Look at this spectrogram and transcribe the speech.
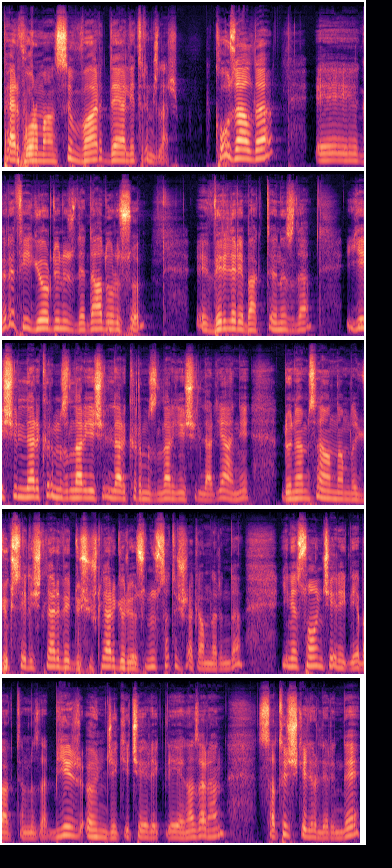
performansı var değerli yatırımcılar. Kozal'da e, grafiği gördüğünüzde daha doğrusu verilere baktığınızda yeşiller, kırmızılar, yeşiller, kırmızılar, yeşiller yani dönemsel anlamda yükselişler ve düşüşler görüyorsunuz satış rakamlarında. Yine son çeyrekliğe baktığımızda bir önceki çeyrekliğe nazaran satış gelirlerinde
